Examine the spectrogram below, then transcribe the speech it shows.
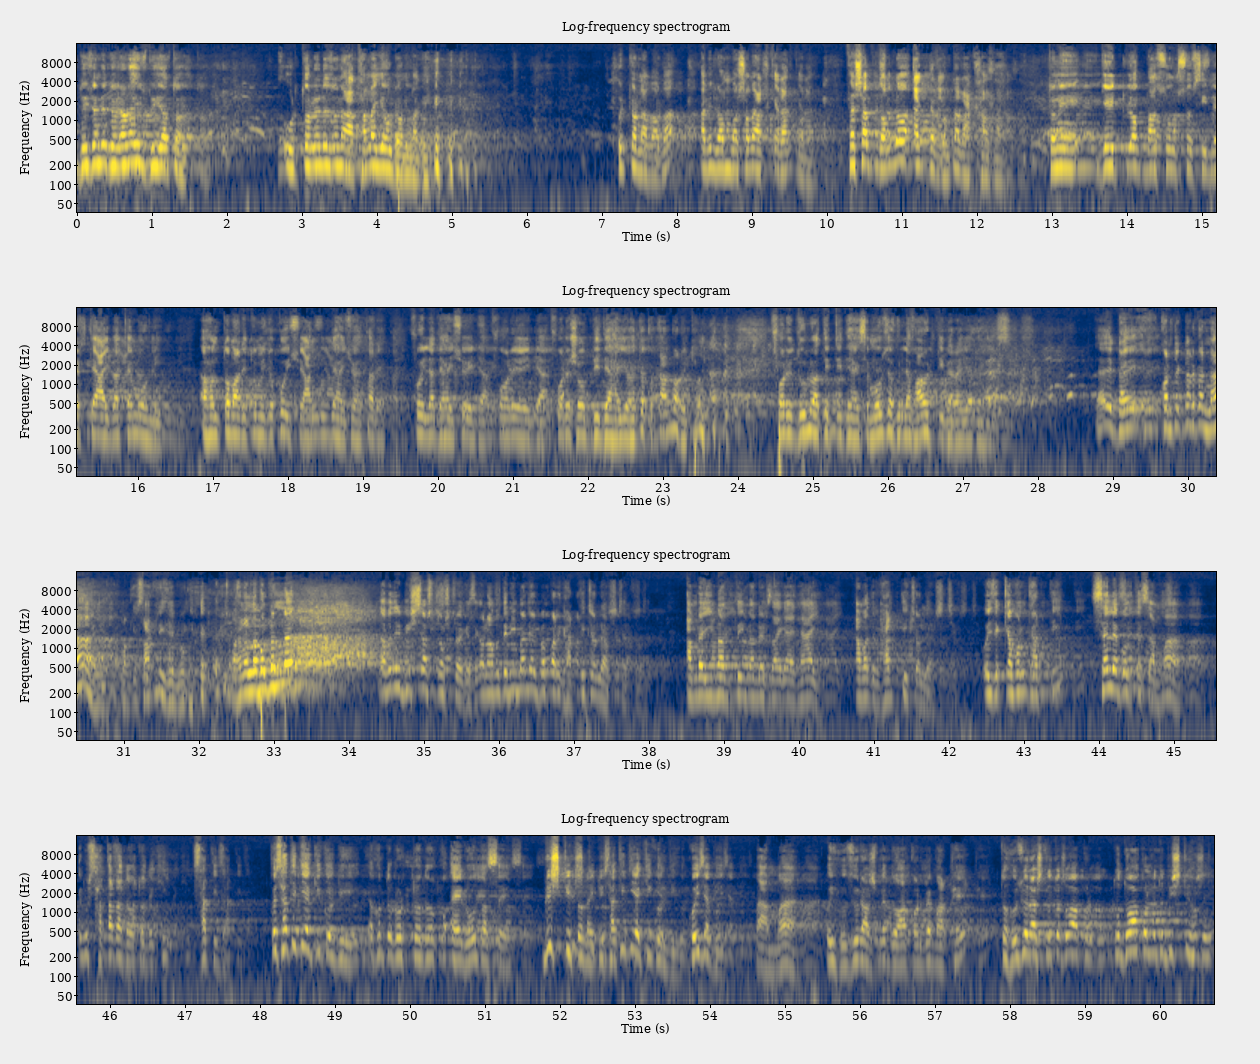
দুইজনে ধরা রাইস দুই অত উঠতে লইলে যেন আথালাইয়াও ডর লাগে। উঠতো না বাবা, আমি লম্বা সময় আটকে রাখব না। ফেসাব ধরলো, এক দেড় ঘণ্টা রাখা যায়। তুমি গেট লক বাসো উঠছো সিলেটতে আইবাতে মনি এখন তোমারে তুমি যে কইছো, আঙ্গুল দেখাইছো হেতারে, ফইলা দেখাইছো এইটা পরে এইটা ফরে সবজি দেখাইও হয়তো কারবার হইতো না। ফরে হাতিটি দেখাইছে, মৌজা খুললা ফাউরটি বেড়াইয়া দেখাইছে। কন্ট্রাক্টর নাই, আমার কি চাকরি যাইব? ভালো বলবেন না। আমাদের বিশ্বাস নষ্ট হয়ে গেছে, কারণ আমাদের ইমানের ব্যাপারে ঘাটতি চলে আসছে আমরা ইমান তো ইমানের জায়গায় নাই, আমাদের ঘাটতি চলে আসছে। ওই যে কেমন ঘাটতি? ছেলে বলতেছে, আম্মা একটু ছাতাটা দাও তো দেখি, ছাতি দাও। কই, ছাতি দিয়ে কি করবি? এখন তো রোদ টোদ রোদ আছে, বৃষ্টি তো নাই, তুই ছাতি দিয়ে কি করবি? কই যাবি? আম্মা, ওই হুজুর আসবে, দোয়া করবে মাঠে। তো হুজুর আসলে তো দোয়া করব, তো দোয়া করলে তো বৃষ্টি হবে।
